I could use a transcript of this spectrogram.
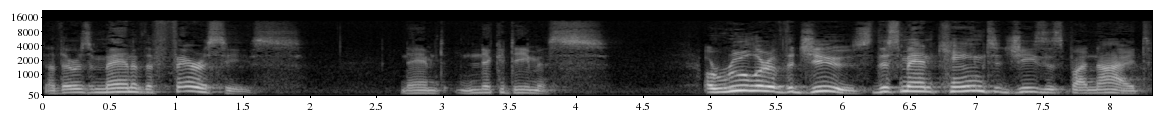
Now, there was a man of the Pharisees named Nicodemus a ruler of the Jews. This man came to Jesus by night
